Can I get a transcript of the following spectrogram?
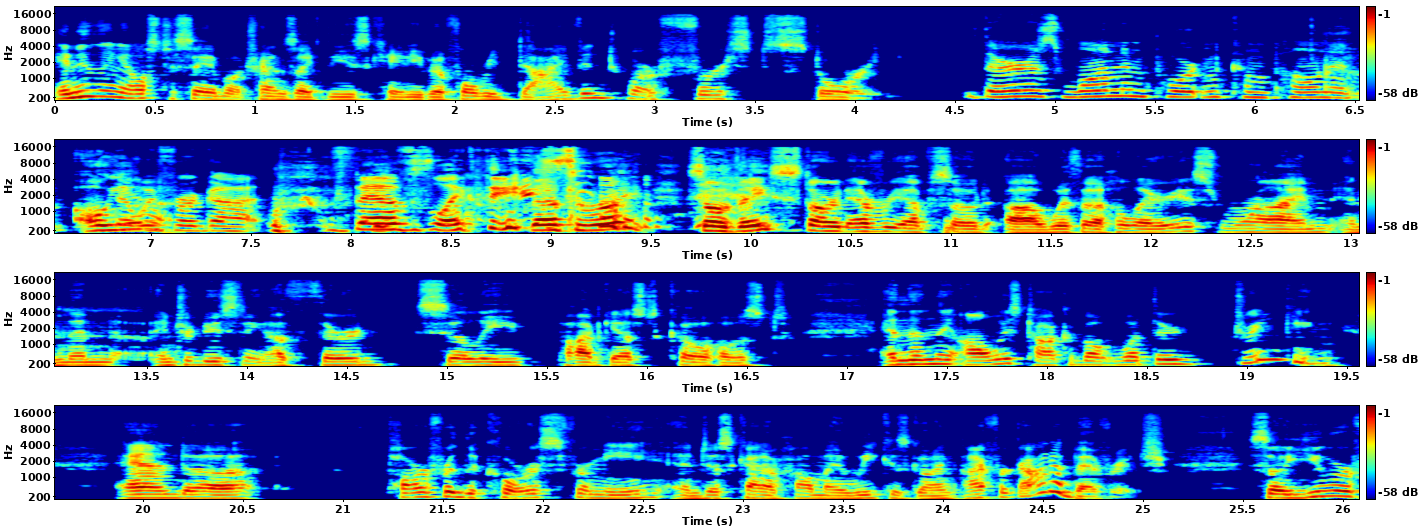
anything else to say about trends like these, Katie, before we dive into our first story? There's one important component Oh, that we forgot. Bevs like these. That's right. So they start every episode uh, with a hilarious rhyme and then introducing a third silly podcast co host. and then they always talk about what they're drinking. And uh, par for the course for me, and just kind of how my week is going, I forgot a beverage. So you were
